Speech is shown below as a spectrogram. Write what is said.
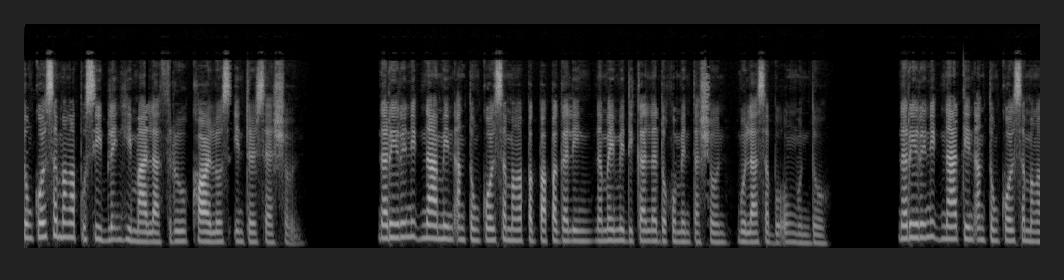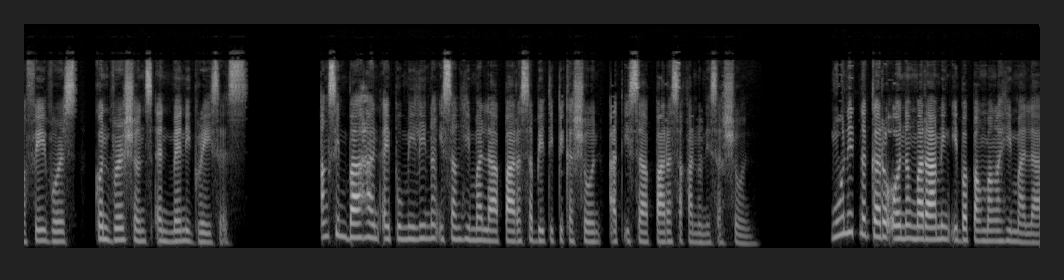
tungkol sa mga posibleng himala through Carlos intercession. Naririnig namin ang tungkol sa mga pagpapagaling na may medikal na dokumentasyon mula sa buong mundo. Naririnig natin ang tungkol sa mga favors, conversions and many graces. Ang simbahan ay pumili ng isang himala para sa beatifikasyon at isa para sa kanonisasyon. Ngunit nagkaroon ng maraming iba pang mga himala.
